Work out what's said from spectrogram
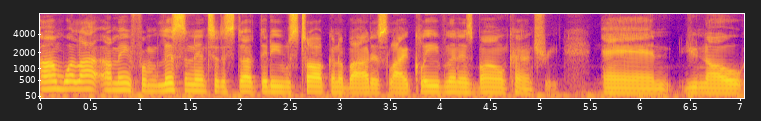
Um, well, I, I mean, from listening to the stuff that he was talking about, it's like Cleveland is bone country, and you know,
